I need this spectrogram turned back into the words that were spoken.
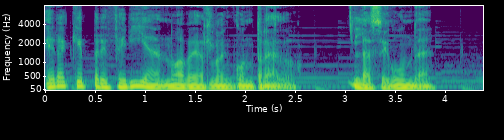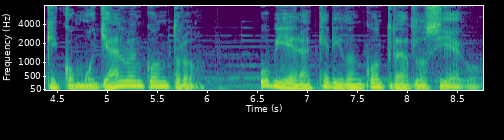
era que prefería no haberlo encontrado. La segunda, que como ya lo encontró, hubiera querido encontrarlo ciego.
